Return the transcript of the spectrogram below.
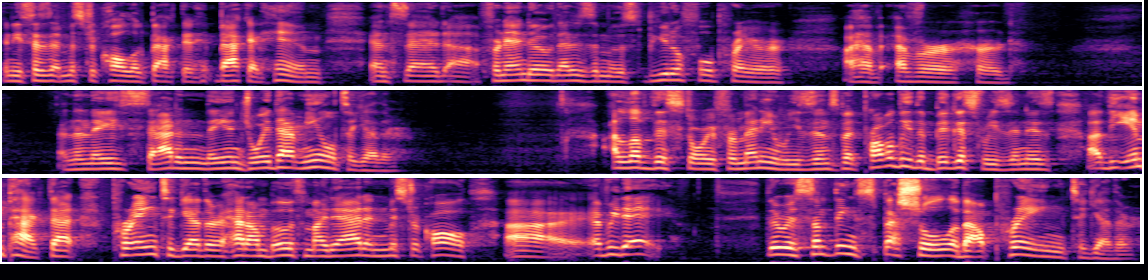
And he says that Mr. Call looked back back at him and said, uh, Fernando, that is the most beautiful prayer I have ever heard. And then they sat and they enjoyed that meal together. I love this story for many reasons, but probably the biggest reason is uh, the impact that praying together had on both my dad and Mr. Call uh, every day. There is something special about praying together.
